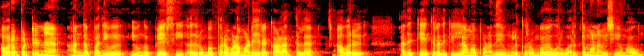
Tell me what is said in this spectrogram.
அவரை பற்றின அந்த பதிவு இவங்க பேசி அது ரொம்ப பிரபலம் அடைகிற காலத்தில் அவர் அதை கேட்குறதுக்கு இல்லாமல் போனது இவங்களுக்கு ரொம்பவே ஒரு வருத்தமான விஷயமாகவும்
